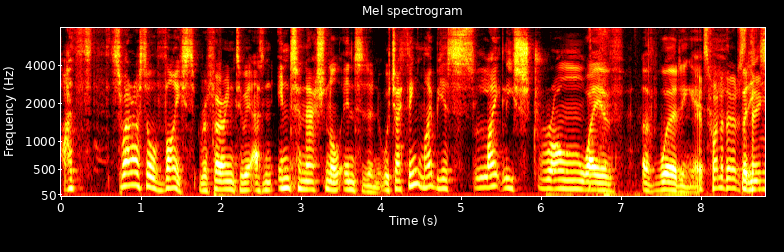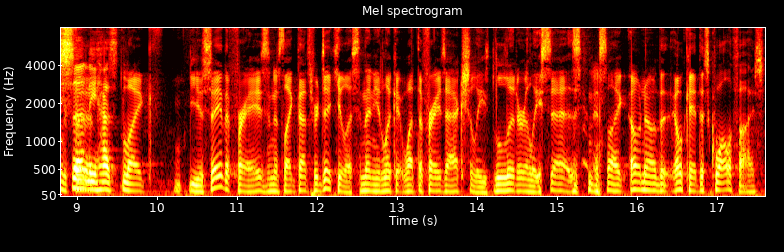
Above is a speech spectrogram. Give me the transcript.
I swear I saw Vice referring to it as an international incident, which I think might be a slightly strong way of of wording it. It's one of those but things it certainly that, has. like you say the phrase and it's like that's ridiculous and then you look at what the phrase actually literally says and it's like oh no th- okay this qualifies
